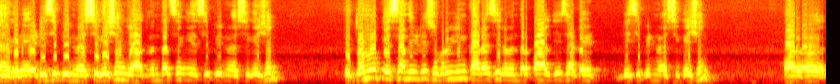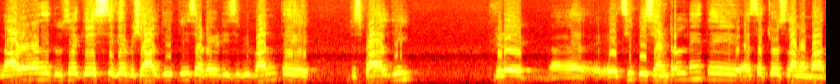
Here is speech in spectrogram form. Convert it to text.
ਹੈਗੇ ਨੇ ADCP investigation Yadvinder Singh ACP investigation ਤੇ ਦੋਨੋਂ ਕੇਸਾਂ ਦੀ ਜਿਹੜੀ ਸੁਪਰਵਿਜ਼ਨ ਕਰ ਰਹੇ ਸੀ ਰਵਿੰਦਰਪਾਲ ਜੀ ਸਾਡੇ ਡੀਸੀਪੀ ਇਨਵੈਸਟੀਗੇਸ਼ਨ ਔਰ ਨਾਲ ਉਹਨਾਂ ਦੇ ਦੂਸਰੇ ਕੇਸ ਸੀਗੇ ਵਿਸ਼ਾਲਜੀਤ ਜੀ ਸਾਡੇ ਏਡੀਸੀਪੀ 1 ਤੇ ਜਸਪਾਲ ਜੀ, ਜਿਹੜੇ ਏਸੀਪੀ ਸੈਂਟਰਲ ਨੇ ਤੇ ਐਸਐਚਓ ਇਸਲਾਮਾਬਾਦ।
